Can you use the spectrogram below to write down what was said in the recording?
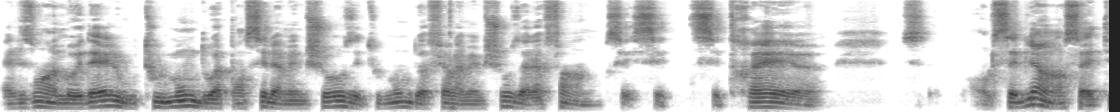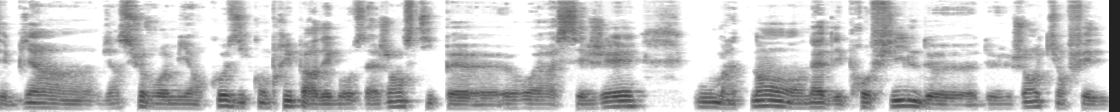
elles ont un modèle où tout le monde doit penser la même chose et tout le monde doit faire la même chose à la fin. C'est très euh, on le sait bien, hein, ça a été bien, bien sûr remis en cause, y compris par des grosses agences type euh, EuroRSCG, où maintenant on a des profils de, de gens qui ont fait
